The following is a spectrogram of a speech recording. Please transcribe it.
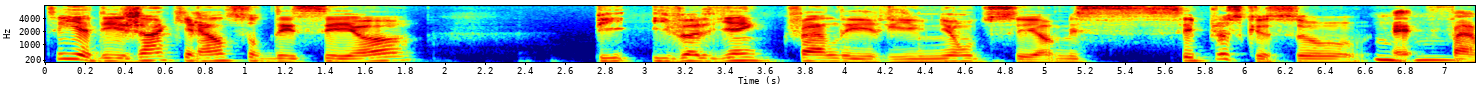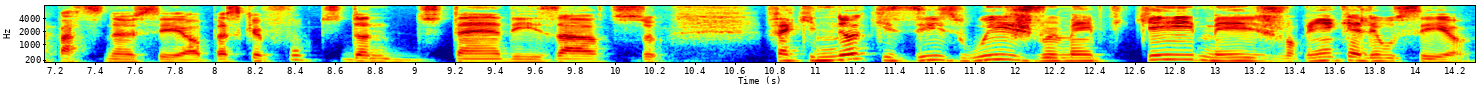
sais, il y a des gens qui rentrent sur des CA puis ils veulent rien que faire les réunions du CA, mais c'est plus que ça, Mhm. être- faire partie d'un CA, parce qu'il faut que tu donnes du temps, des heures, tout ça. Fait qu'il y en a qui se disent, oui, je veux m'impliquer, mais je veux rien qu'aller au CA.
